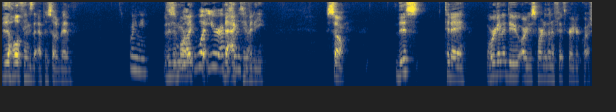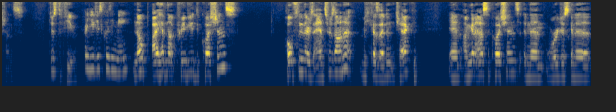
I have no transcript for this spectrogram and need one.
The whole thing's the episode, babe. What do you mean? This is more what, like what the, your the episode is about. activity. So, this today we're gonna do Are You Smarter Than a Fifth Grader questions. Just a few. Are you just quizzing me? Nope, I have not previewed the questions. Hopefully, there's answers on it because I didn't check. And I'm going to ask the questions and then we're just going to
